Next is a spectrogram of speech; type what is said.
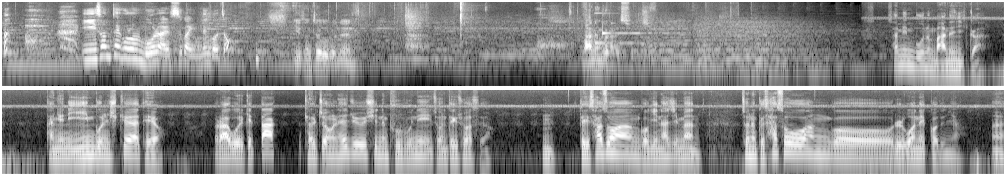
이 선택으로는 뭘 알 수가 있는 거죠? 이 선택으로는 아, 많은 걸 알 수 있죠. 3인분은 많으니까 당연히 2인분을 시켜야 돼요. 라고 이렇게 딱 결정을 해주시는 부분이 저는 되게 좋았어요. 음, 되게 사소한 거긴 하지만 저는 그 사소한 거를 원했거든요. 예.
